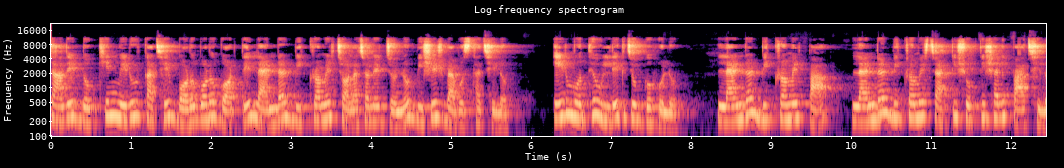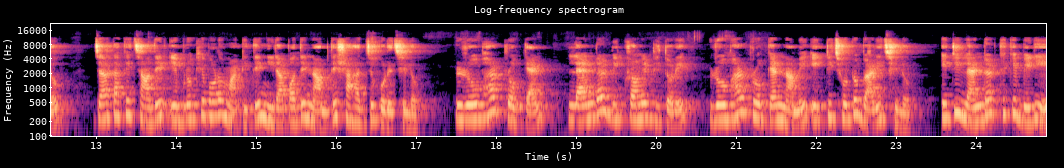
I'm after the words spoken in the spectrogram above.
চাঁদের দক্ষিণ মেরুর কাছে বড় বড় গর্তে ল্যান্ডার বিক্রমের চলাচলের জন্য বিশেষ ব্যবস্থা ছিল। এর মধ্যে উল্লেখযোগ্য হল, ল্যান্ডার বিক্রমের পা, ল্যান্ডার বিক্রমের চারটি শক্তিশালী পা ছিল, যা তাকে চাঁদের এবড়োখে বড় মাটিতে নিরাপদে নামতে সাহায্য করেছিল। রোভার প্রজ্ঞান, ল্যান্ডার বিক্রমের ভিতরে রোভার প্রজ্ঞান নামে একটি ছোট গাড়ি ছিল। এটি ল্যান্ডার থেকে বেরিয়ে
